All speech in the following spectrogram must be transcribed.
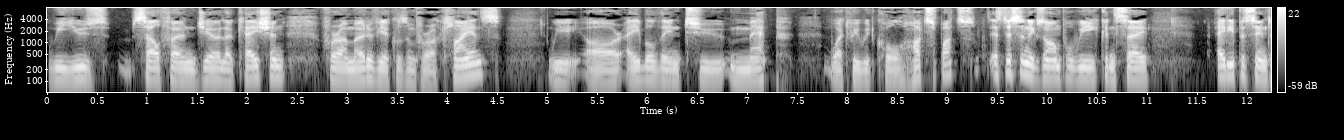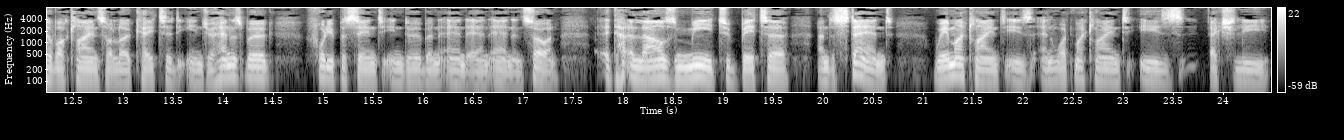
We use cell phone geolocation for our motor vehicles and for our clients. We are able then to map what we would call hotspots. As just an example, we can say 80% of our clients are located in Johannesburg, 40% in Durban and, and, and, and so on. It allows me to better understand where my client is and what my client is actually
